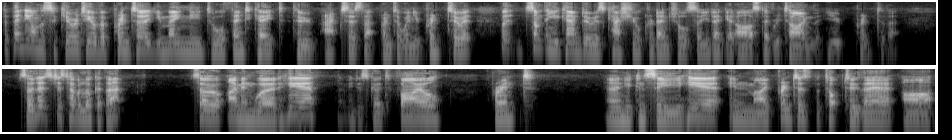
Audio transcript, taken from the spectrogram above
depending on the security of a printer, you may need to authenticate to access that printer when you print to it. But something you can do is cache your credentials so you don't get asked every time that you print to that. So let's just have a look at that. So I'm in Word here. Let me just go to File, Print, and you can see here in my printers, the top two there are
